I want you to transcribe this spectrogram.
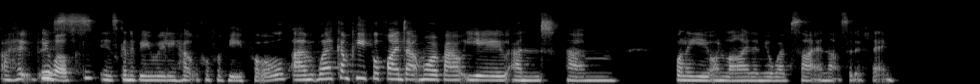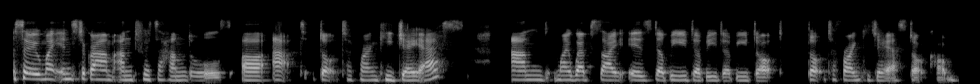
I hope this is going to be really helpful for people. Um, where can people find out more about you and um, follow you online and your website and that sort of thing? So my Instagram and Twitter handles are at Dr. Frankie JS, and my website is www.drfrankiejs.com.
